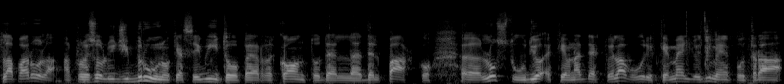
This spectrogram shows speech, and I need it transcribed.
la parola al professor Luigi Bruno, che ha seguito per conto del, del parco eh, lo studio e che è un addetto ai lavori e che meglio di me potrà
